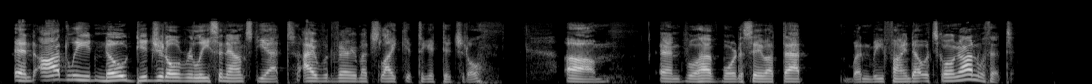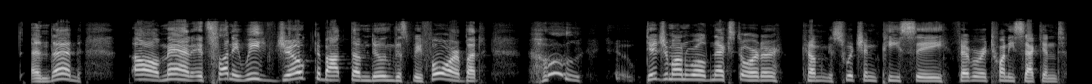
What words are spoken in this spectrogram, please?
and oddly, no digital release announced yet. I would very much like it to get digital. Um, and we'll have more to say about that when we find out what's going on with it. And then, oh man, it's funny. We've joked about them doing this before, but whew, Digimon World Next Order coming to Switch and PC February 22nd.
